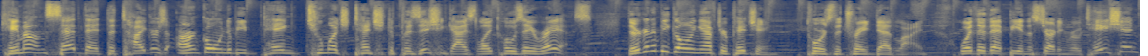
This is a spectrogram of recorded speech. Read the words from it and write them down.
came out and said that the Tigers aren't going to be paying too much attention to position guys like Jose Reyes. They're going to be going after pitching towards the trade deadline, whether that be in the starting rotation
